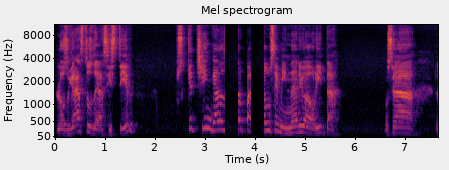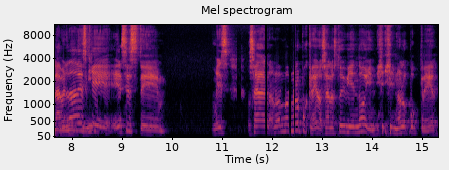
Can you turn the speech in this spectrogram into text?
los gastos de asistir, pues qué chingados pagando un seminario ahorita. O sea, la verdad es que es este es, o sea, no, no, no, lo puedo creer, o sea, lo estoy viendo y, y no lo puedo creer.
